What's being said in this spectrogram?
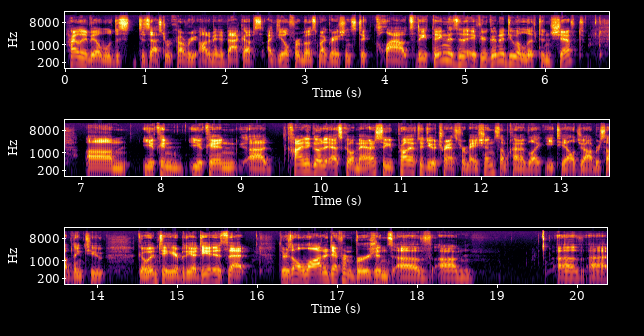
highly available dis disaster recovery automated backups, ideal for most migrations to cloud. So the thing is that if you're going to do a lift and shift, um, you can you can uh, kind of go to SQL Manage. So you probably have to do a transformation, some kind of like ETL job or something to go into here. But the idea is that there's a lot of different versions of um, of uh,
